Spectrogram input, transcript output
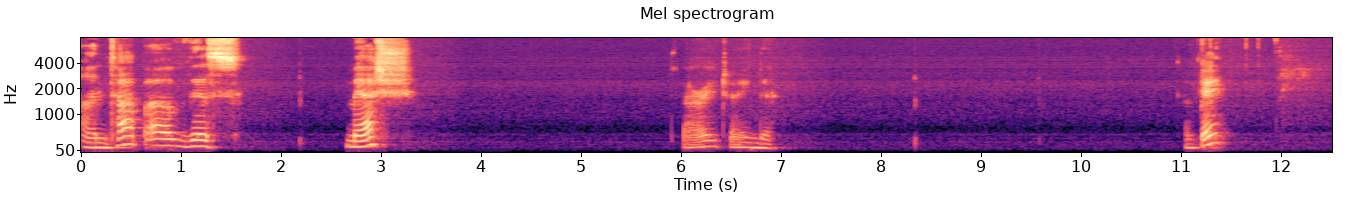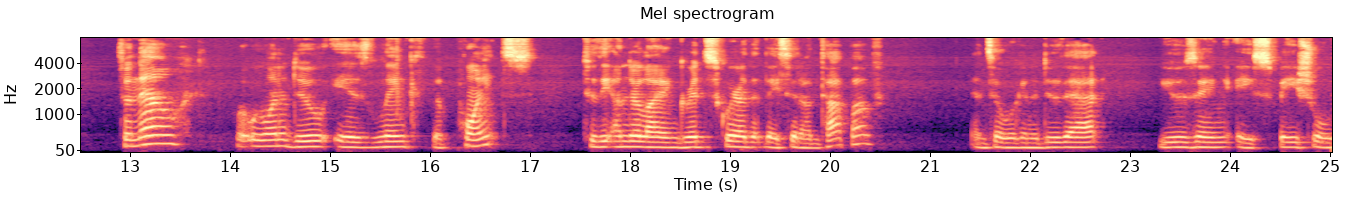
on top of this mesh. Sorry, trying to Okay? So now what we want to do is link the points to the underlying grid square that they sit on top of. And so we're going to do that using a spatial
